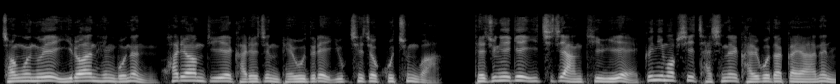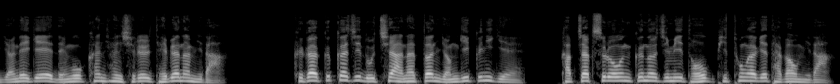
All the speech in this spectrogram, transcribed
정은우의 이러한 행보는 화려함 뒤에 가려진 배우들의 육체적 고충과 대중에게 잊히지 않기 위해 끊임없이 자신을 갈고 닦아야 하는 연예계의 냉혹한 현실을 대변합니다. 그가 끝까지 놓지 않았던 연기 끈이기에 갑작스러운 끊어짐이 더욱 비통하게 다가옵니다.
